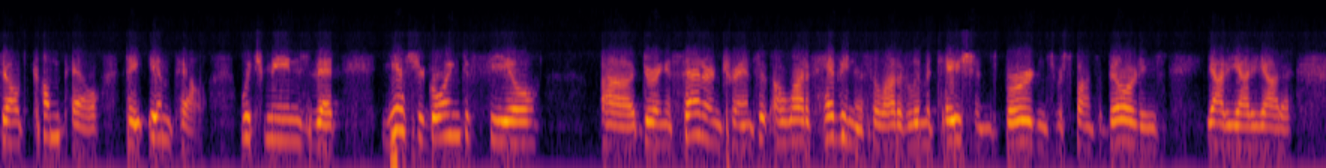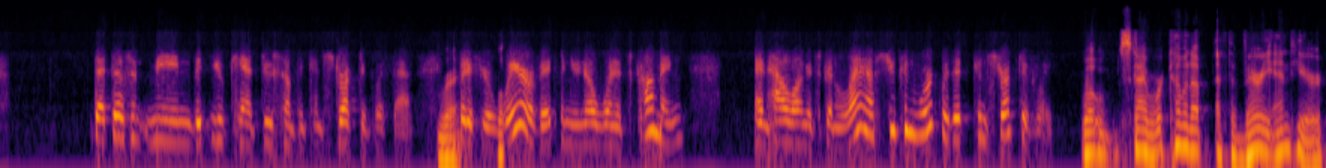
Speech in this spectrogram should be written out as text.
don't compel, they impel, which means that yes, you're going to feel uh, during a Saturn transit a lot of heaviness, a lot of limitations, burdens, responsibilities, yada, yada, yada. That doesn't mean that you can't do something constructive with that. Right. But if you're aware of it and you know when it's coming and how long it's going to last, you can work with it constructively. Well, Skye, we're coming up at the very end here.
